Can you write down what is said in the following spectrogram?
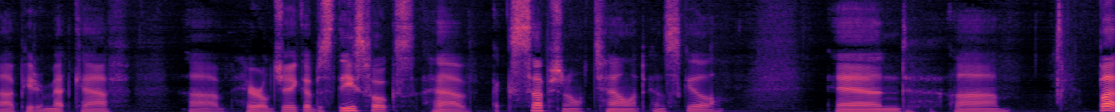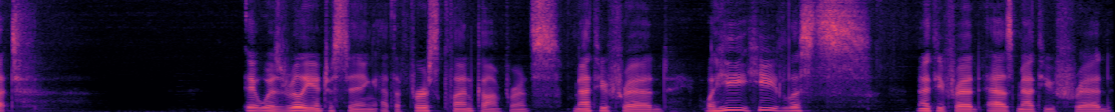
uh, Peter Metcalf, um, Harold Jacobs. These folks have exceptional talent and skill, and um, but it was really interesting at the first clan conference. Matthew Fred, well, he he lists Matthew Fred as Matthew Fred,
